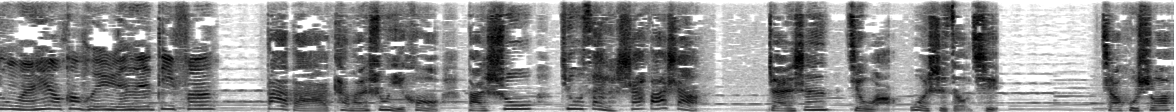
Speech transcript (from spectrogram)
用完要放回原来地方。爸爸看完书以后，把书丢在了沙发上。转身就往卧室走去。巧虎说：“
